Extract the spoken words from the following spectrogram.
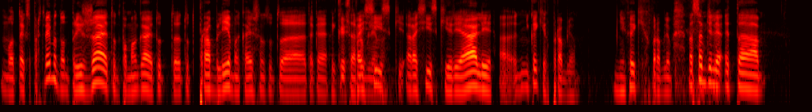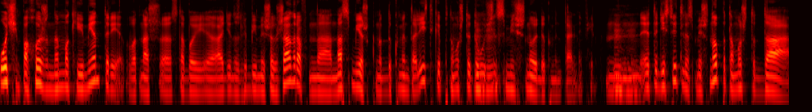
Вот экспорт Реймонд, он приезжает, он помогает. Тут, э, тут проблемы, конечно, тут э, такая какие-то российские, российские реалии. А, Никаких проблем. Никаких проблем. На самом деле, это очень похоже на макюментари, вот наш э, с тобой э, один из любимейших жанров, на насмешку над документалистикой, потому что это Мгм. очень смешной документальный фильм. Мгм. Это действительно смешно, потому что, да,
